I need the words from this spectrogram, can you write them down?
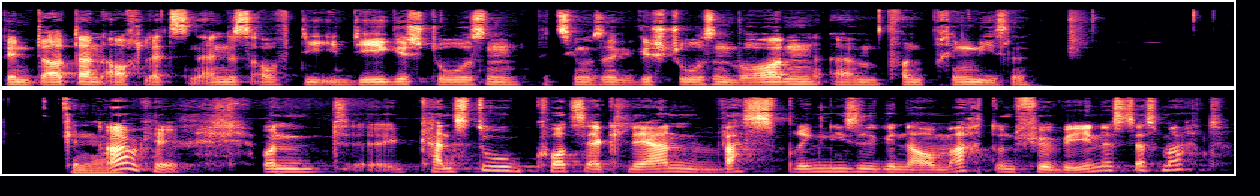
bin dort dann auch letzten Endes auf die Idee gestoßen, beziehungsweise gestoßen worden ähm, von Bringdiesel. Genau. Ah, okay. Und äh, kannst du kurz erklären, was Bringdiesel genau macht und für wen es das macht?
